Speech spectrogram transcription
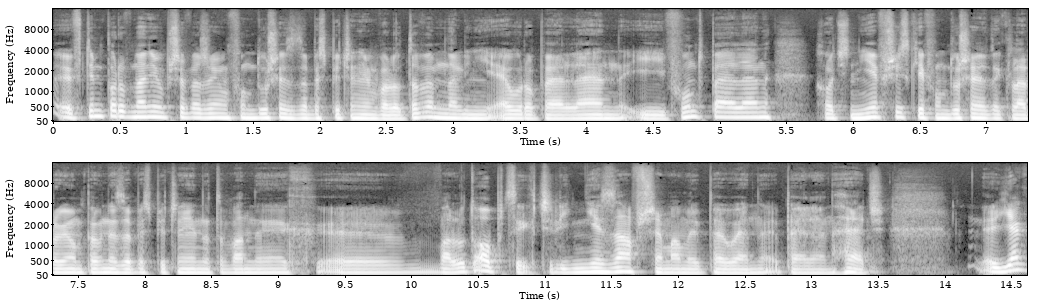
W tym porównaniu przeważają fundusze z zabezpieczeniem walutowym na linii euro-PLN i fund PLN, choć nie wszystkie fundusze deklarują pełne zabezpieczenie notowanych e, walut obcych, czyli nie zawsze mamy pełen PLN hedge. Jak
